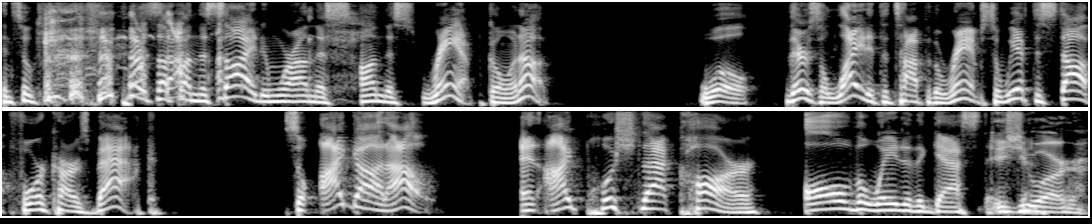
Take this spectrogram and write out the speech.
And so he, he pulls up on the side and we're on this on this ramp going up. Well, there's a light at the top of the ramp, so we have to stop four cars back. So I got out and I pushed that car all the way to the gas station. You are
